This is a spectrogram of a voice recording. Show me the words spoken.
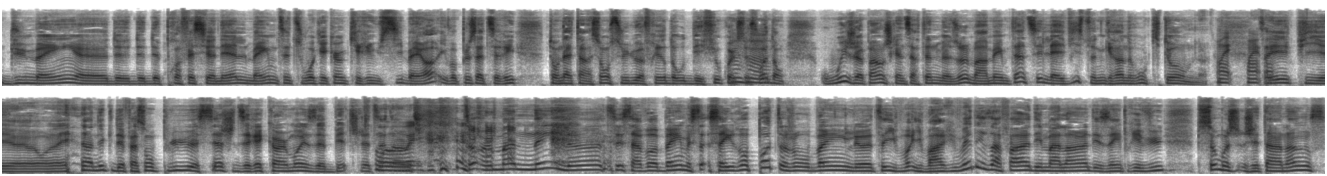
d'humain, euh, de, de, de professionnel même. Tu, sais, tu vois quelqu'un qui réussit, ben ah, il va plus attirer ton attention sur lui offrir d'autres défis ou quoi que ce Mm-hmm. soit. Donc, oui, je pense qu'à une certaine mesure, mais en même temps, tu sais, la vie, c'est une grande roue qui tourne. Là. Ouais, ouais, Tu sais, ouais. Puis euh, on en a qui de façon plus sèche, je dirais karma is a bitch. Là, tu sais, tu un moment donné, là, tu sais, ça va bien, mais ça, ça ira pas toujours bien. Là, il va, il va arriver des affaires, des malheurs, des imprévus. Puis ça, moi, j'ai tendance,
